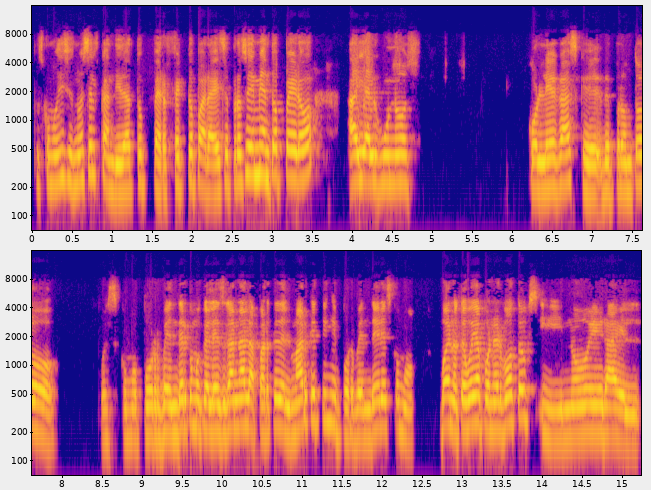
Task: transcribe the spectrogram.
pues como dices, no es el candidato perfecto para ese procedimiento, pero hay algunos colegas que de pronto, pues como por vender, como que les gana la parte del marketing y por vender es como, bueno, te voy a poner Botox y no era el,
